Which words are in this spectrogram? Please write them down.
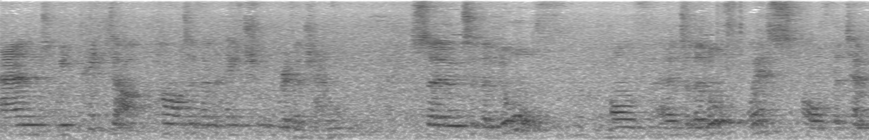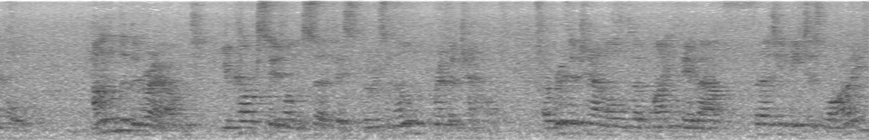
and we picked up part of an ancient river channel. So to the north of, uh, to the northwest of the temple, under the ground, you can't see it on the surface, there is an old river channel. A river channel that might be about 30 metres wide,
